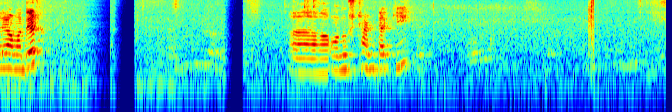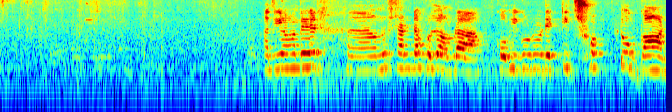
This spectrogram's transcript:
তাহলে আমাদের অনুষ্ঠানটা কি? আজকে আমাদের অনুষ্ঠানটা হলো আমরা কবিগুরুর একটি ছোট্ট গান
